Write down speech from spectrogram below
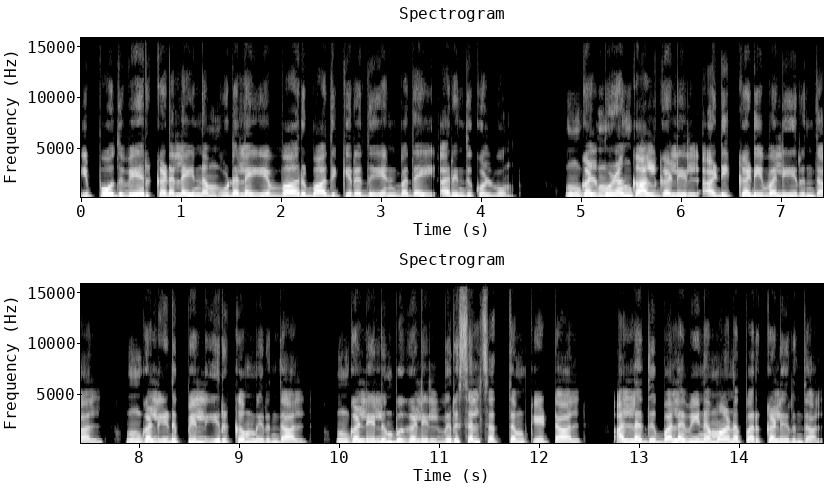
இப்போது வேர்க்கடலை நம் உடலை எவ்வாறு பாதிக்கிறது என்பதை அறிந்து கொள்வோம். உங்கள் முழங்கால்களில் அடிக்கடி வலி இருந்தால் உங்கள் இடுப்பில் இறுக்கம் இருந்தால் உங்கள் எலும்புகளில் விரிசல் சத்தம் கேட்டால் அல்லது பலவீனமான பற்கள் இருந்தால்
